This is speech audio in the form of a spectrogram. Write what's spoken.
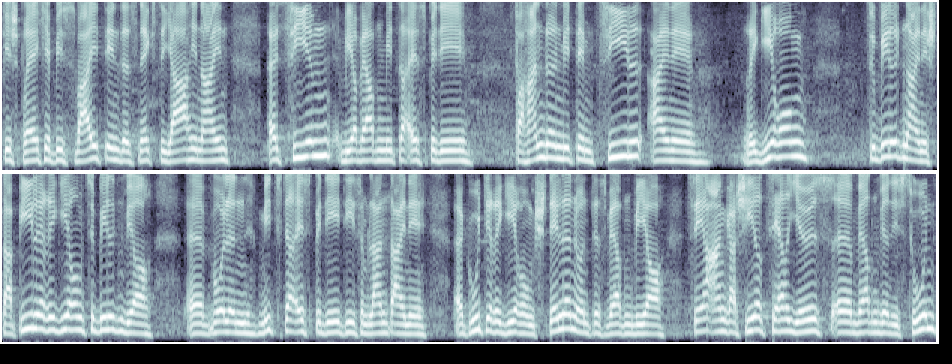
Gespräche bis weit in das nächste Jahr hinein ziehen. Wir werden mit der SPD verhandeln mit dem Ziel, eine Regierung zu bilden, eine stabile Regierung zu bilden. Wir äh, wollen mit der SPD diesem Land eine äh, gute Regierung stellen und das werden wir sehr engagiert, seriös äh, werden wir dies tun.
